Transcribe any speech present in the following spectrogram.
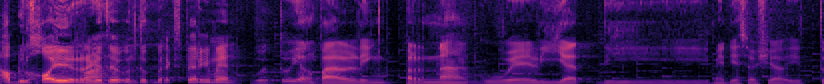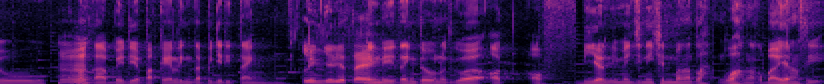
Abdul Khoir gitu untuk bereksperimen. Gue tuh yang paling pernah gue lihat di media sosial itu Bang KB dia pakai link tapi jadi tank. Link jadi tank. Link jadi tank tuh menurut gue out of beyond imagination banget lah. Wah nggak kebayang sih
